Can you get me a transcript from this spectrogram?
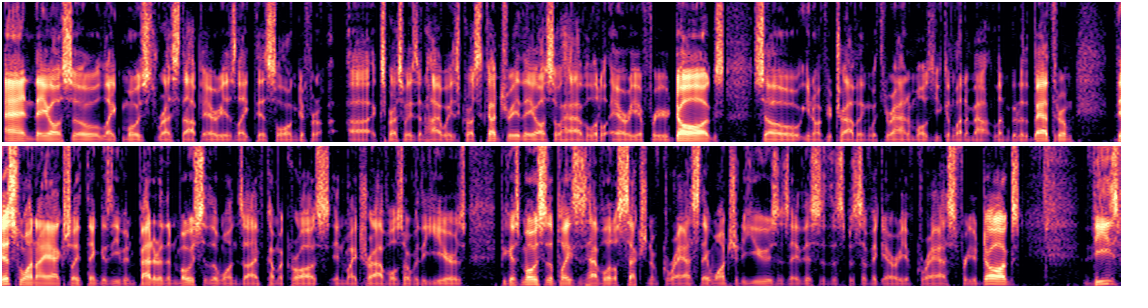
and they also, like most rest stop areas like this along different uh, expressways and highways across the country, they also have a little area for your dogs. So you know, if you're traveling with your animals, you can let them out and let them go to the bathroom. This one I actually think is even better than most of the ones I've come across in my travels over the years because most of the places have a little section of grass they want you to use and say this is the specific area of grass for your dogs. These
